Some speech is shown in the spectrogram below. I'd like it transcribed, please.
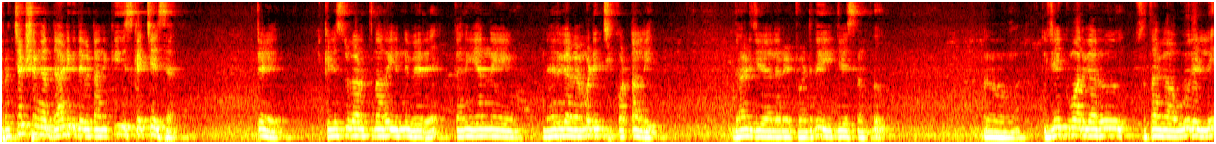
ప్రత్యక్షంగా దాడికి దిగటానికి స్కెచ్ చేశారు అంటే కేసులు కడుతున్నారు ఇవన్నీ వేరే కానీ ఇవన్నీ నేరుగా వెంబడించి కొట్టాలి దాడి చేయాలి అనేటువంటిది ఇది చేసినప్పుడు విజయ్ కుమార్ గారు సుతాగా ఊరెళ్ళి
